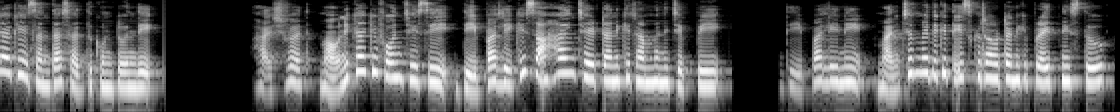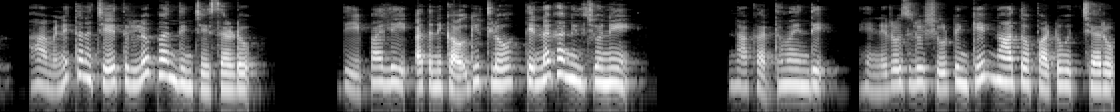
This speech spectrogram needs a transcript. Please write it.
లగేజ్ అంతా సర్దుకుంటోంది. అశ్వత్ మౌనికాకి ఫోన్ చేసి దీపాలికి సహాయం చేయటానికి రమ్మని చెప్పి దీపాలిని మంచం మీదకి తీసుకురావటానికి ప్రయత్నిస్తూ ఆమెని తన చేతుల్లో బంధించేశాడు. దీపాలి అతని కౌగిట్లో తిన్నగా నిల్చొని నాకు అర్థమైంది. ఎన్ని రోజులు షూటింగ్కి నాతో పాటు వచ్చారు.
